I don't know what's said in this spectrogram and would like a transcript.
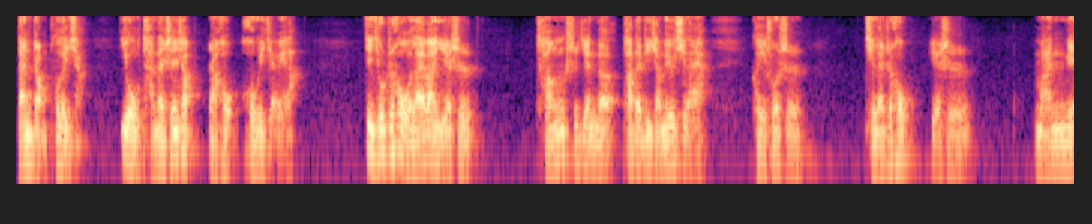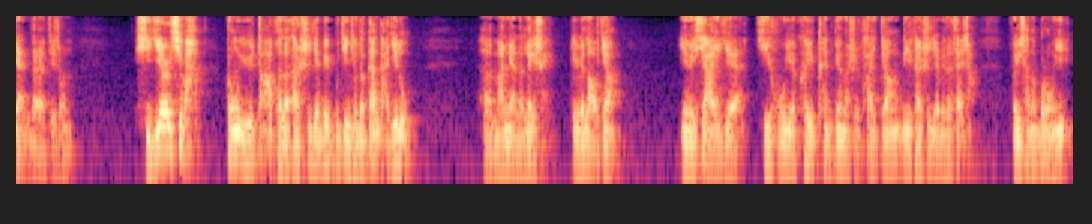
单掌扑了一下。又弹在身上，然后后卫解围了。进球之后，莱万也是长时间的趴在地下没有起来啊，可以说是起来之后也是满脸的这种喜极而泣吧，终于打破了他世界杯不进球的尴尬记录，呃，满脸的泪水。这位老将，因为下一届几乎也可以肯定的是，他将离开世界杯的赛场，非常的不容易。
